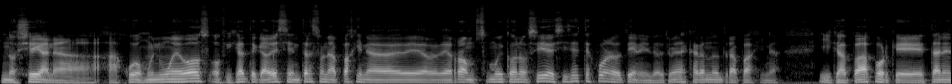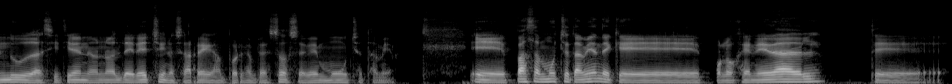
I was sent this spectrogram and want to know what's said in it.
no llegan a, juegos muy nuevos. O fíjate que a veces entras a una página de, ROMs muy conocida y decís, este juego no lo tiene, y lo terminas descargando en otra página. Y capaz porque están en duda si tienen o no el derecho y no se arreglan, por ejemplo. Eso se ve mucho también. Eh, pasa mucho también de que por lo general te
